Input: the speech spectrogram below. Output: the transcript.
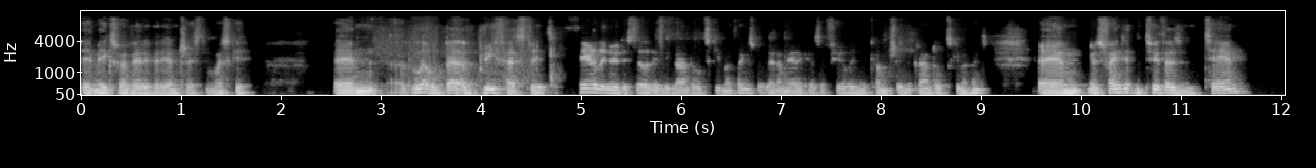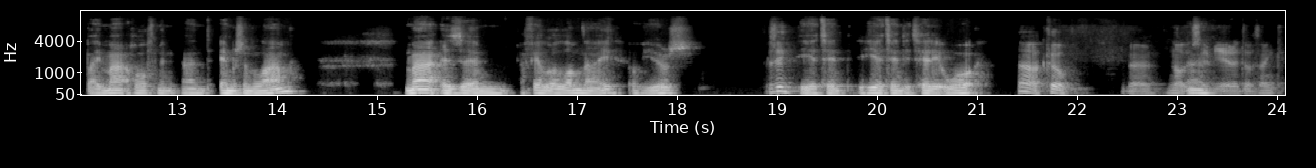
it makes for a very very interesting whiskey. Um, a little bit of brief history. Fairly new distillery in the grand old scheme of things, but then America is a fairly new country in the grand old scheme of things. Um, it was founded in 2010 by Matt Hoffman and Emerson Lamb. Matt is um, a fellow alumni of yours is he? He, attend, he attended Heriot Watt. Oh, cool. No, not the uh, same year, I don't think.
